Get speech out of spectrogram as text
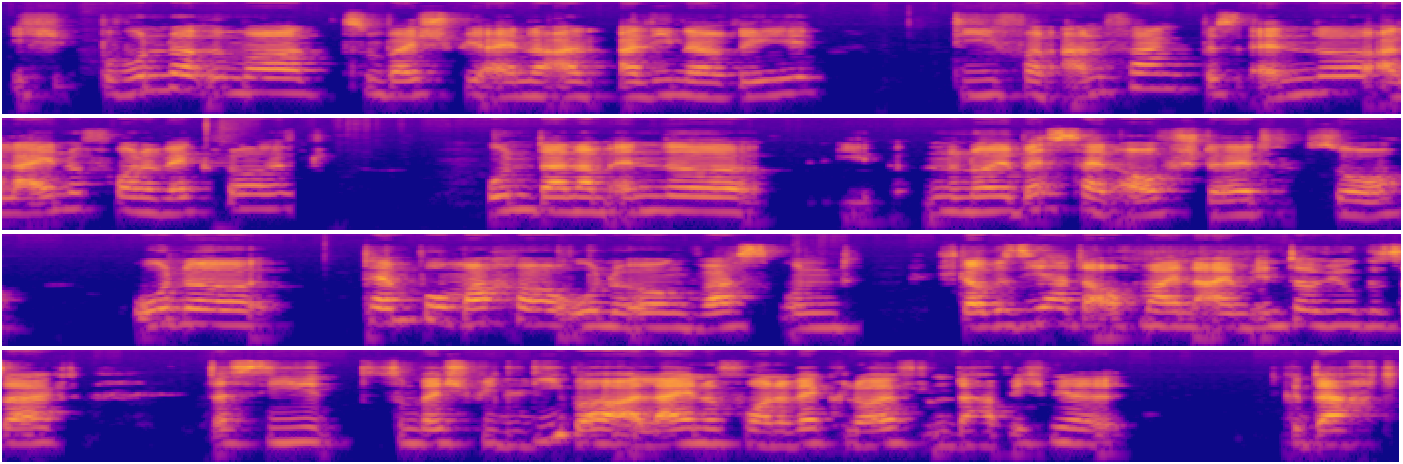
Ich bewundere immer zum Beispiel eine Alina Reh, die von Anfang bis Ende alleine vorne wegläuft und dann am Ende eine neue Bestzeit aufstellt. So. Ohne Tempomacher, ohne irgendwas. Und ich glaube, sie hatte auch mal in einem Interview gesagt, dass sie zum Beispiel lieber alleine vorne wegläuft. Und da habe ich mir gedacht,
